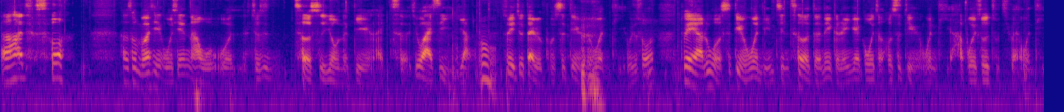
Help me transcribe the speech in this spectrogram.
然后他就说。他说没关系，我先拿我我就是测试用的电源来测，结果还是一样，嗯，所以就代表不是电源的问题。我就说，对呀、啊，如果是电源问题，检测的那个人应该跟我讲说是电源问题啊，他不会说是主机板的问题。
